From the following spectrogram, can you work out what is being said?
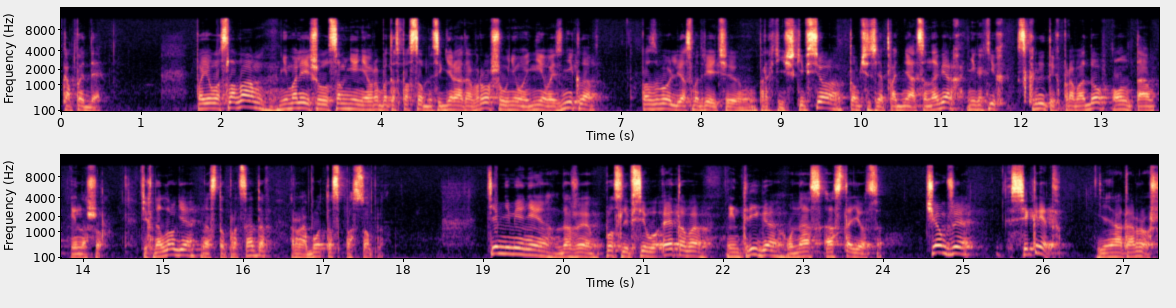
КПД. По его словам, ни малейшего сомнения в работоспособности генератора Роша у него не возникло позволили осмотреть э, практически все, в том числе подняться наверх. Никаких скрытых проводов он там не нашел. Технология на 100% работоспособна. Тем не менее, даже после всего этого интрига у нас остается. В чем же секрет генератора Рош?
